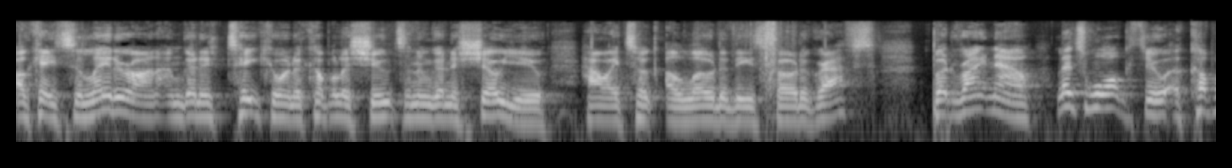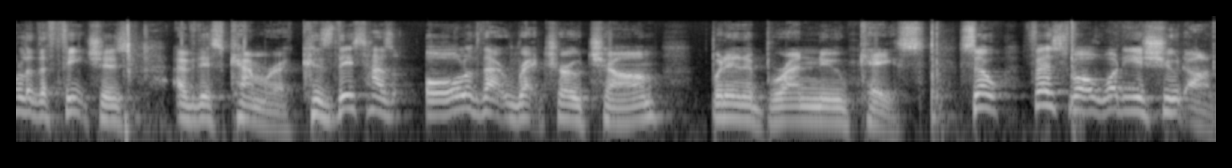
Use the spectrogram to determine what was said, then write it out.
Okay, so later on, I'm going to take you on a couple of shoots and I'm going to show you how I took a load of these photographs. But right now, let's walk through a couple of the features of this camera because this has all of that retro charm, but in a brand new case. So first of all, what do you shoot on?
